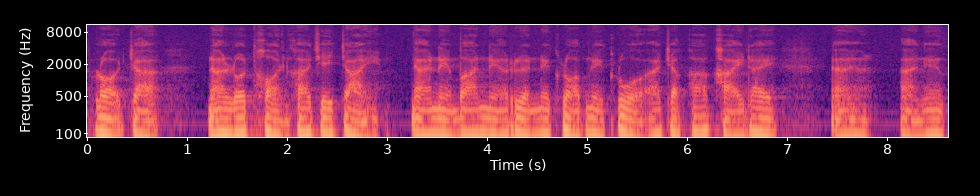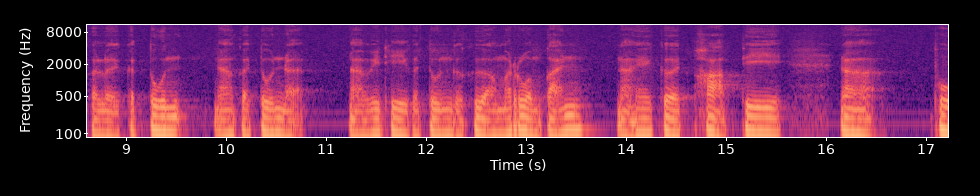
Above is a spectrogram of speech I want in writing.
เพราะจะนะลดถอนค่าใช้จ่ายนะในบ้านในเรือนในครอบในครัวอาจจะค้าขายได้นะ อันนี้ก็เลยกระตุนนะกระตุนนะวิธีกระตุนก็คือเอามาร่วมกันนะให้เกิดภาพที่นะผู้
